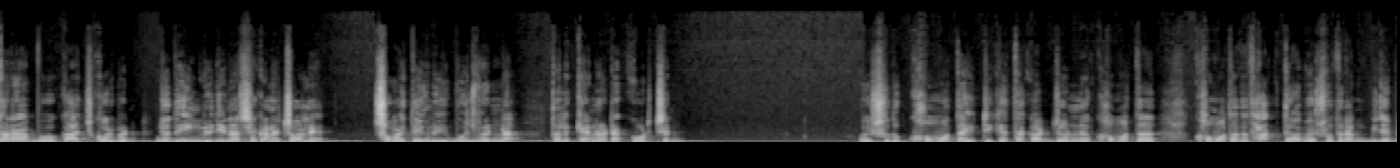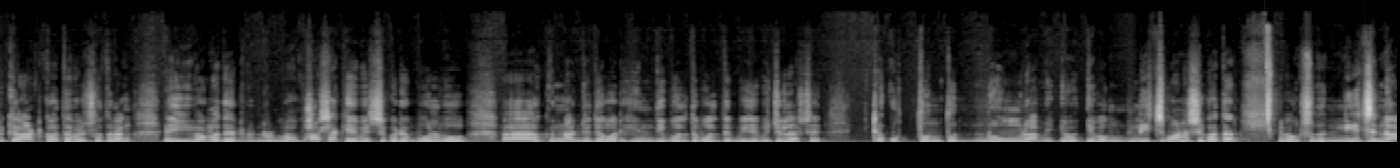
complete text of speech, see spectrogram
তারা কাজ করবেন? যদি ইংরেজি না সেখানে চলে সবাই তো ইংরেজি বুঝবেন না তাহলে কেন এটা করছেন? ওই শুধু ক্ষমতায় টিকে থাকার জন্য ক্ষমতা ক্ষমতাতে থাকতে হবে সুতরাং বিজেপিকে আটকাতে হবে সুতরাং এই আমাদের ভাষাকে বেশি করে বলব হ্যাঁ, যদি আবার হিন্দি বলতে বলতে বিজেপি চলে আসে এটা অত্যন্ত নোংরামি এবং নিচ মানসিকতার এবং শুধু নিচ না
